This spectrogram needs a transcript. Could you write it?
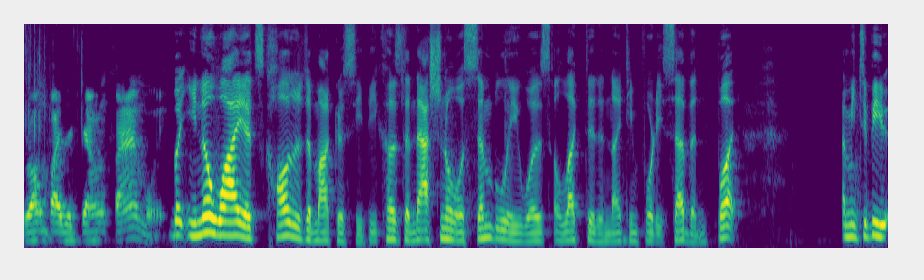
run by the Jiang family. But you know why it's called a democracy? Because the National Assembly was elected in 1947. But I mean, to be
